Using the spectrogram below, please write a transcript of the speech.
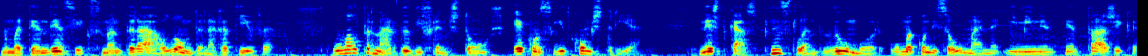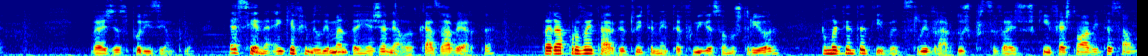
Numa tendência que se manterá ao longo da narrativa, o alternar de diferentes tons é conseguido com mestria, neste caso pincelando de humor uma condição humana eminentemente trágica. Veja-se, por exemplo, a cena em que a família mantém a janela de casa aberta para aproveitar gratuitamente a fumigação no exterior numa tentativa de se livrar dos percevejos que infestam a habitação.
